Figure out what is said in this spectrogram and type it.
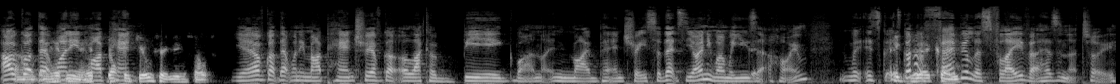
I've got Um, that one in my pantry. guilty of using salt. Yeah, I've got that one in my pantry. I've got uh, like a big one in my pantry. So that's the only one we use at home. It's, it's got a fabulous flavour, hasn't it, too?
